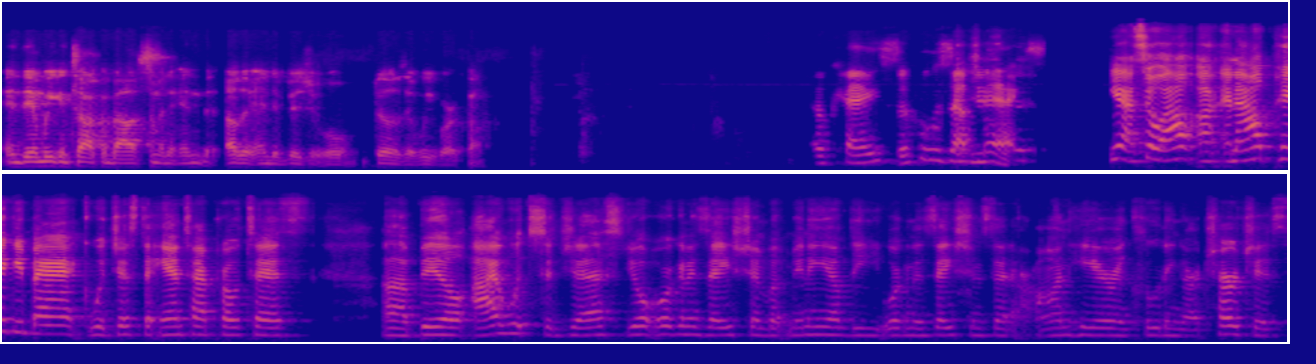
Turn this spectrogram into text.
and then we can talk about some of the in, other individual bills that we work on. Okay, so who's up next? Yeah, so I'll uh, and I'll piggyback with just the anti-protest uh, bill. I would suggest your organization, but many of the organizations that are on here, including our churches,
